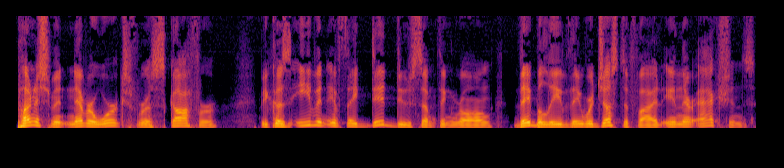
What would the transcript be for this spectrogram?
Punishment never works for a scoffer because even if they did do something wrong, they believe they were justified in their actions,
